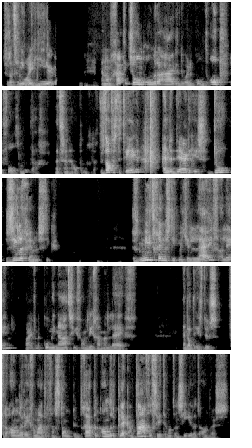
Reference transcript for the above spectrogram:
Zodat ze niet Mooi. meer hier. En dan gaat die zon onder de aarde door en komt op de volgende dag met zijn helpende gedachte. Dus dat is de tweede. En de derde is, doe zielengymnastiek. Dus niet gymnastiek met je lijf alleen, maar even een combinatie van lichaam en lijf. En dat is dus verander regelmatig van standpunt. Ga op een andere plek aan tafel zitten, want dan zie je het anders.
